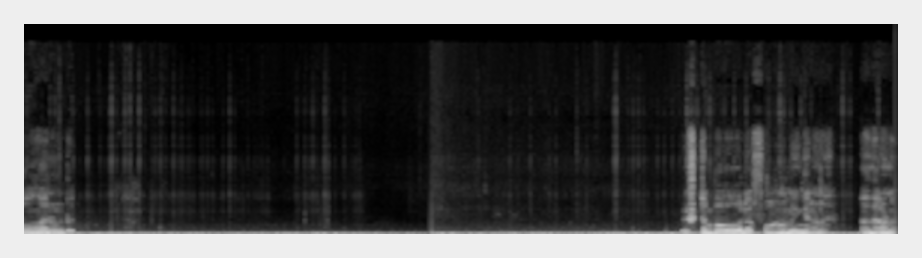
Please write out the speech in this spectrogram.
പോകാനുണ്ട്. ഇഷ്ടംപോലെ ഫാമിംഗ് ആണ്. അതാണ്.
